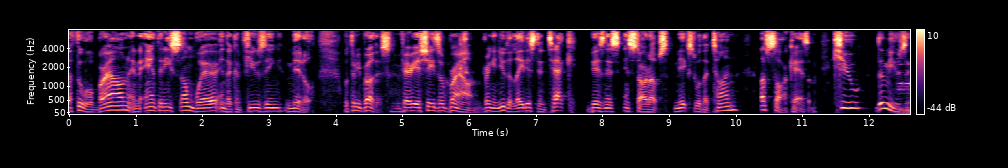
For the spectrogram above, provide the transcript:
Athul Brown, and Anthony somewhere in the confusing middle. With three brothers, various shades of brown, bringing you the latest in tech, business, and startups mixed with a ton of sarcasm. Cue the music.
